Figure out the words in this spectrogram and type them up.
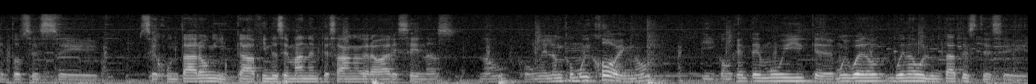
Entonces eh, se juntaron y cada fin de semana empezaban a grabar escenas, ¿no? Con un elenco muy joven, ¿no? Y con gente muy que de muy buena, buena voluntad este, se,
